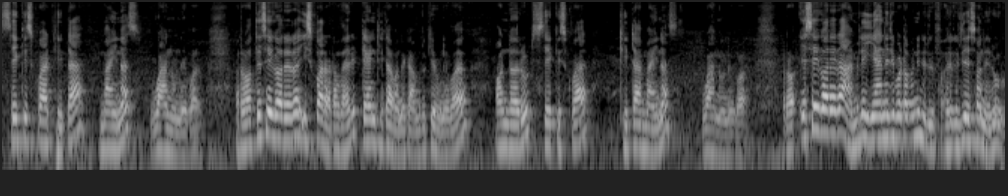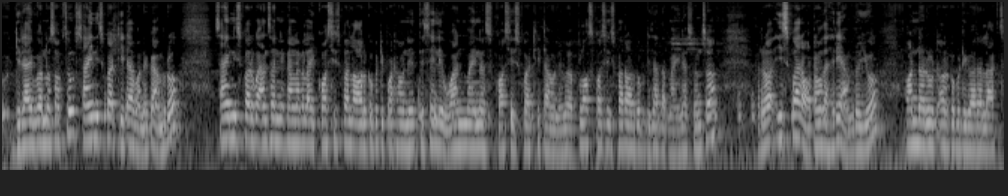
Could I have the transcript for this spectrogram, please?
sec square theta minus one हुने भयो। र त्यसै गरेर स्क्वायर हटाउँदाखेरि टेन थिटा भनेको हाम्रो के हुने भयो? Under root sec square theta minus one हुने भयो। र यसै गरेर हामीले यहाँनिरबाट पनि रिलेसनहरू डिराइभ गर्न सक्छौँ। साइन स्क्वायर थिटा भनेको हाम्रो साइन स्क्वायरको आन्सर निकाल्नको लागि कस स्क्वायरलाई अर्कोपट्टि पठाउने त्यसैले one minus cos square theta हुने भयो। प्लस कस स्क्वायर अर्कोपट्टि जाँदा माइनस हुन्छ। र स्क्वायर हटाउँदाखेरि हाम्रो यो अन्डर रुट अर्कोपट्टि गएर लाग्छ।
